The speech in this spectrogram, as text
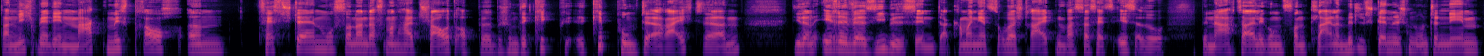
dann nicht mehr den Marktmissbrauch ähm, feststellen muss, sondern dass man halt schaut, ob äh, bestimmte Kick, äh, Kipppunkte erreicht werden, die dann irreversibel sind. Da kann man jetzt darüber streiten, was das jetzt ist. Also Benachteiligung von kleinen und mittelständischen Unternehmen.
